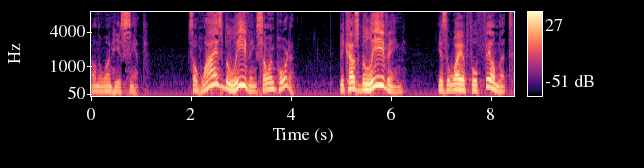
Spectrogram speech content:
on the one he has sent. So, why is believing so important? Because believing is the way of fulfillment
